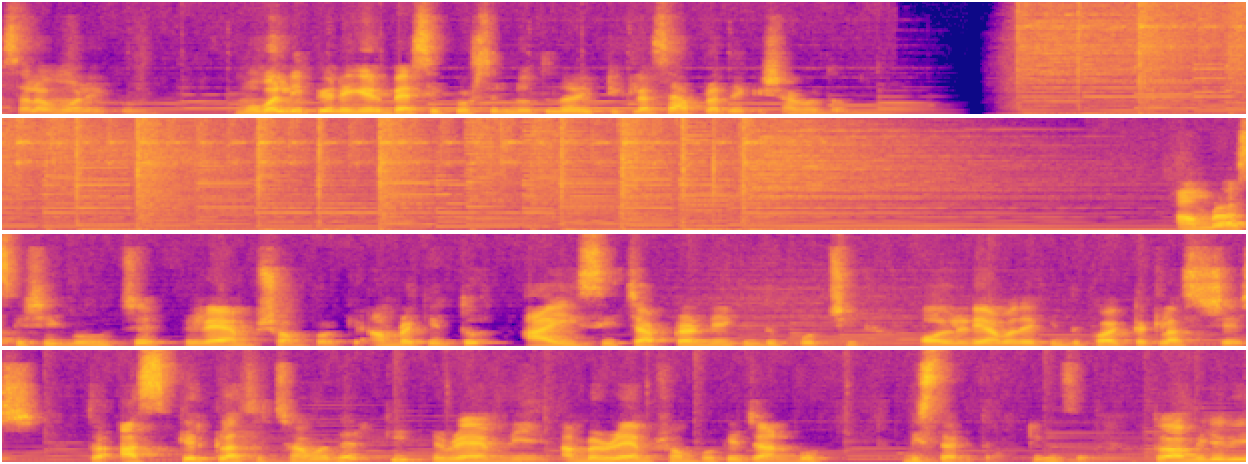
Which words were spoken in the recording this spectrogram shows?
আসসালামু আলাইকুম। মোবাইল রিপেয়ারিং এর বেসিক কোর্সের নতুন আরেকটি ক্লাসে আপনাদেরকে স্বাগতম। আমরা আজকে শিখব হচ্ছে র্যাম সম্পর্কে। আমরা কিন্তু আইসি চ্যাপ্টার নিয়ে কিন্তু পড়ছি অলরেডি আমাদের কিন্তু কয়েকটা ক্লাস শেষ। তো আজকের ক্লাস হচ্ছে আমাদের কি? র্যাম নিয়ে। আমরা র্যাম সম্পর্কে জানব বিস্তারিত, ঠিক আছে? তো আমি যদি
